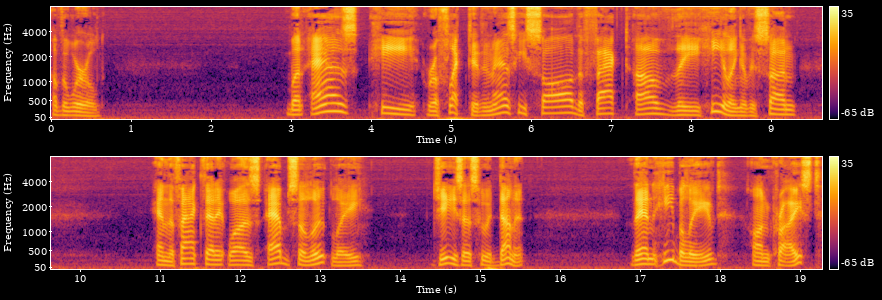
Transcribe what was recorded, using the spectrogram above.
of the world. But as he reflected and as he saw the fact of the healing of his son, and the fact that it was absolutely Jesus who had done it, then he believed on Christ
